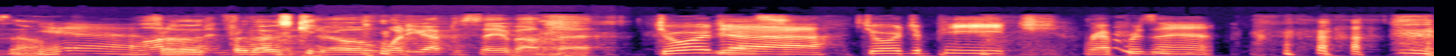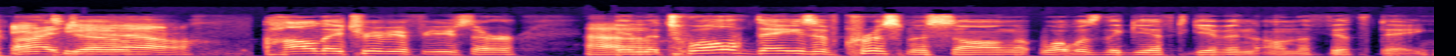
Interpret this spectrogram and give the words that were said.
So Yeah. For the- for those kids, Joe, what do you have to say about that? Georgia, Georgia Peach, represent. all right, Joe. ATL. Holiday trivia for you, sir. Uh, In the 12 days of Christmas song, what was the gift given on the fifth day?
